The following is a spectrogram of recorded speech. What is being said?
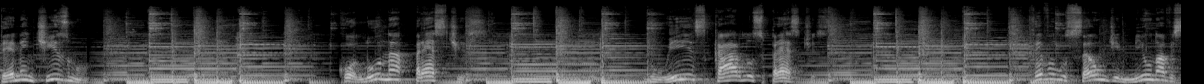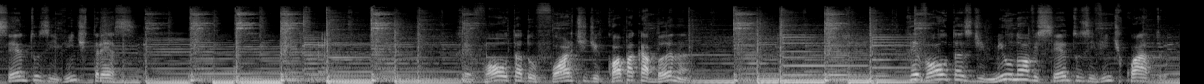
Tenentismo. Coluna Prestes. Luiz Carlos Prestes. Revolução de 1923. Revolta do Forte de Copacabana. Revoltas de 1924.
